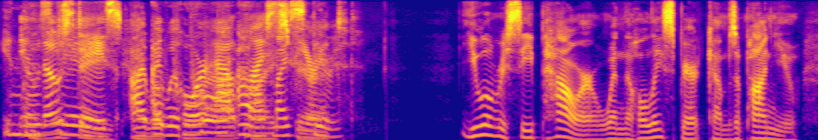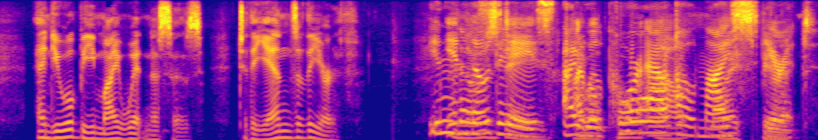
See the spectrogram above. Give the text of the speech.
In, In those days I will pour out my Spirit. You will receive power when the Holy Spirit comes upon you, and you will be my witnesses to the ends of the earth. In, In those days I will pour out my Spirit.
